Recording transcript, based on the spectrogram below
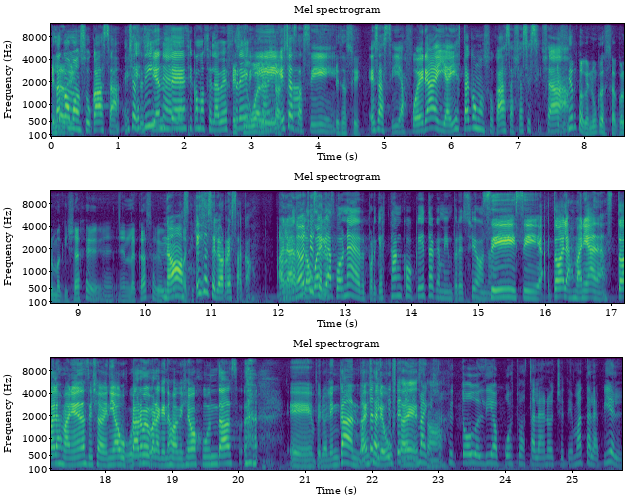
Es Está como en su casa. Ella es se Disney, siente. así como se la ve fresca. igual Sí, ella es así. Es así. Es así, afuera y ahí está como en su casa. Ya se. Ya... ¿Es cierto que nunca se sacó el maquillaje en- la casa? que No, ella se lo resaca. A la se noche lo se vuelve lo- a poner, porque es tan coqueta que me impresiona. Sí, sí, todas las mañanas. Todas las mañanas ella venía a buscarme bueno. para que nos maquillemos juntas. Eh, pero le encanta, a ella le que gusta tener el eso. maquillaje todo el día puesto hasta la noche, te mata la piel.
